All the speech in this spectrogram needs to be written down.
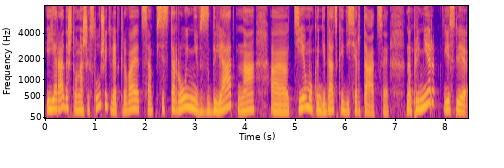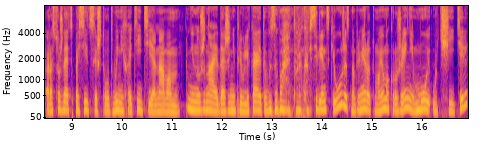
И я рада, что у наших слушателей открывается всесторонний взгляд на э, тему кандидатской диссертации. Например, если рассуждать с позиции, что вот вы не хотите, и она вам не нужна, нужна и даже не привлекает и вызывает только вселенский ужас. Например, вот в моем окружении мой учитель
